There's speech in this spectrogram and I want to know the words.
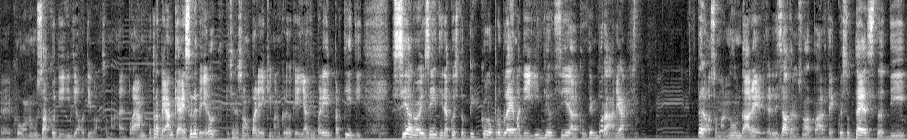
eh, con un sacco di idioti, ma insomma eh, potrebbe anche essere vero che ce ne sono parecchi, ma non credo che gli altri partiti siano esenti da questo piccolo problema di idiozia contemporanea. Però insomma non dare risata da nessuna parte, questo test di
